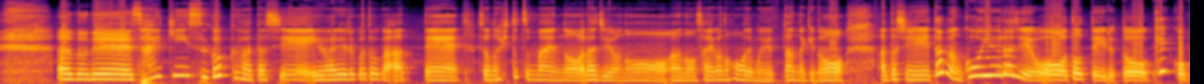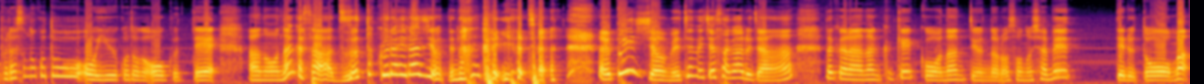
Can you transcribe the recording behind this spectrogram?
あのね、最近すごく私言われることがあって、その一つ前のラジオのあの最後の方でも言ったんだけど、私多分こういうラジオを撮っていると結構プラスのことを言うことが多くって、あの、なんかさ、ずっと暗いラジオってなんか嫌じゃん。テンションめちゃめちゃ下がるじゃんだからなんか結構なんて言うんだろう、その喋って、ってると、ま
